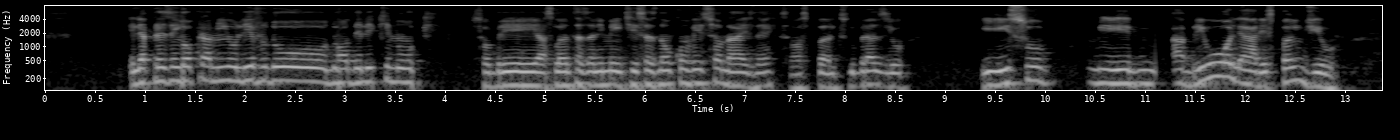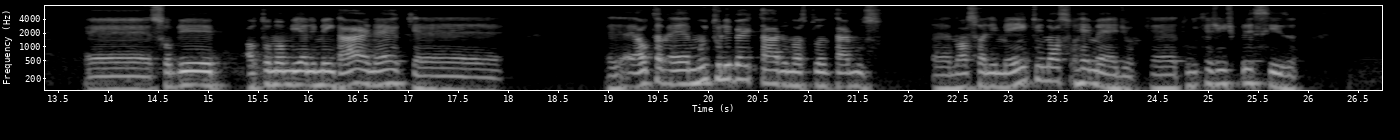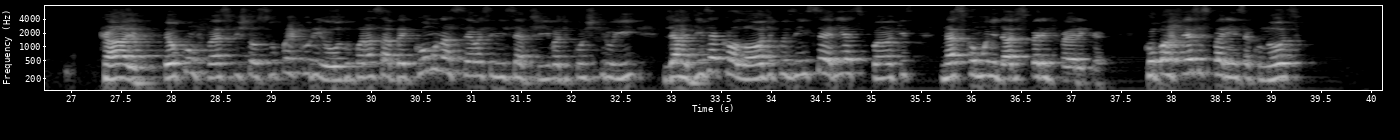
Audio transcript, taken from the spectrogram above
ele apresentou para mim o livro do, do Aldelic Knupp, sobre as plantas alimentícias não convencionais, né? Que são as punks do Brasil. E isso me abriu o olhar, expandiu é, sobre autonomia alimentar, né? Que é, é, é, alta, é muito libertário nós plantarmos é, nosso alimento e nosso remédio, que é tudo que a gente precisa. Caio, eu confesso que estou super curioso para saber como nasceu essa iniciativa de construir jardins ecológicos e inserir as punks nas comunidades periféricas. Compartilhe essa experiência conosco.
